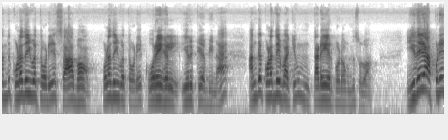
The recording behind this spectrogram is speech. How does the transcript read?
வந்து குலதெய்வத்தோடைய சாபம் குலதெய்வத்தோடைய குறைகள் இருக்குது அப்படின்னா அங்கே குழந்தை பாக்கியம் தடை ஏற்படும் அப்படின்னு சொல்லுவாங்க. இதே அப்படியே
